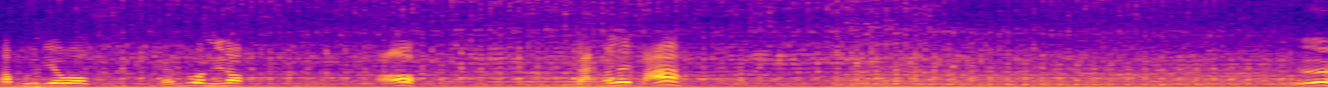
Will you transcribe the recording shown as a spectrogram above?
ขับมือเดียวแขนด้วนนี่เนาะเอาจัดมาเลยป๋าเออ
